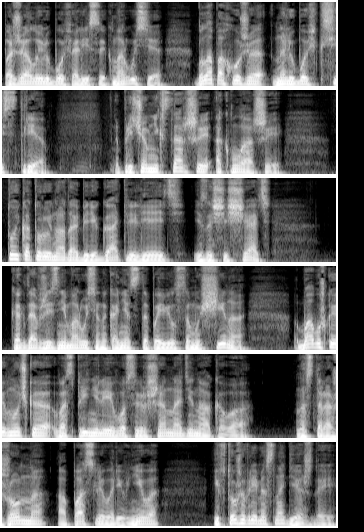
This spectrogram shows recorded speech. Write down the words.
Пожалуй, любовь Алисы к Марусе — была похожа на любовь к сестре, причем не к старшей, а к младшей, той, которую надо оберегать, лелеять и защищать. Когда в жизни Маруси наконец-то появился мужчина, бабушка и внучка восприняли его совершенно одинаково, настороженно, опасливо, ревниво и в то же время с надеждой.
